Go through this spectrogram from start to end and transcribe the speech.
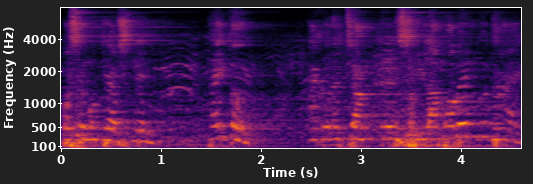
বসুমতী আসলেন। তাই তো, এখন চক্রের শিলা পাবেন কোথায়?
